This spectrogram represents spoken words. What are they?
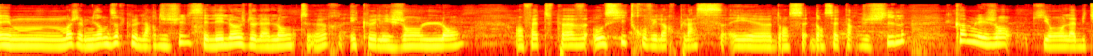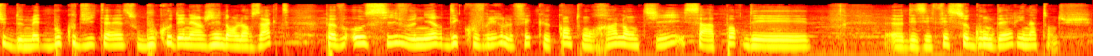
Et moi, j'aime bien dire que l'art du fil, c'est l'éloge de la lenteur et que les gens lents, en fait, peuvent aussi trouver leur place et dans, ce- dans cet art du fil comme les gens qui ont l'habitude de mettre beaucoup de vitesse ou beaucoup d'énergie dans leurs actes, peuvent aussi venir découvrir le fait que quand on ralentit, ça apporte des, euh, des effets secondaires inattendus.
